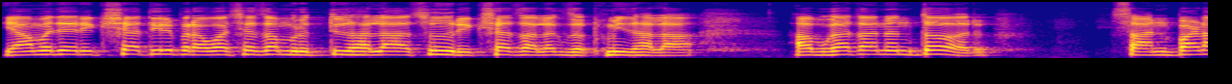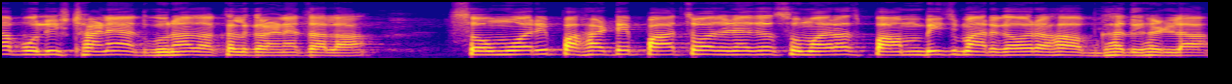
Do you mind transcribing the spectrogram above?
यामध्ये रिक्षातील प्रवाशाचा मृत्यू झाला असून रिक्षाचालक जखमी झाला. अपघातानंतर सानपाडा पोलीस ठाण्यात गुन्हा दाखल करण्यात आला. सोमवारी पहाटे पाच वाजण्याच्या सुमारास पाम बीच मार्गावर हा अपघात घडला.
